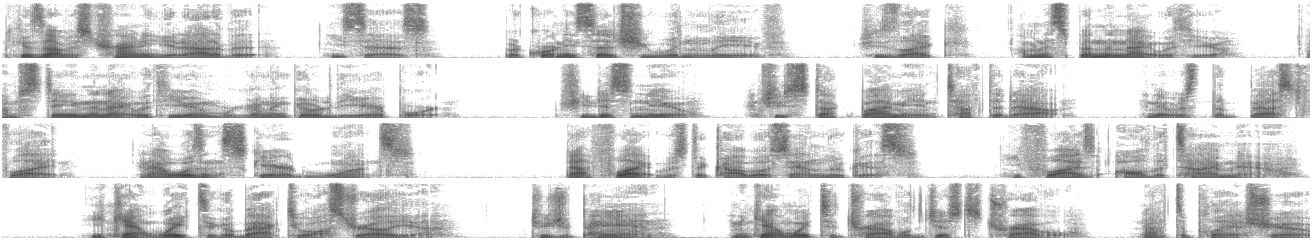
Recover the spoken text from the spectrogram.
Because I was trying to get out of it, he says. But Kourtney said she wouldn't leave. She's like, I'm going to spend the night with you. I'm staying the night with you and we're going to go to the airport. She just knew, and she stuck by me and toughed it out. And it was the best flight, and I wasn't scared once. That flight was to Cabo San Lucas. He flies all the time now. He can't wait to go back to Australia, to Japan, and he can't wait to travel just to travel, not to play a show.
